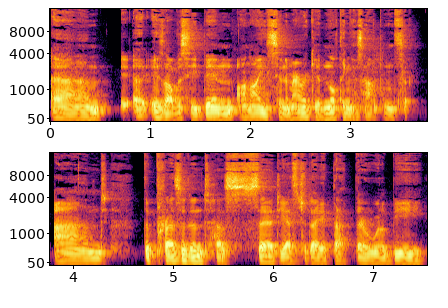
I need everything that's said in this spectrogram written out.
um, is obviously been on ice in America. Nothing has happened, and the president has said yesterday that there will be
